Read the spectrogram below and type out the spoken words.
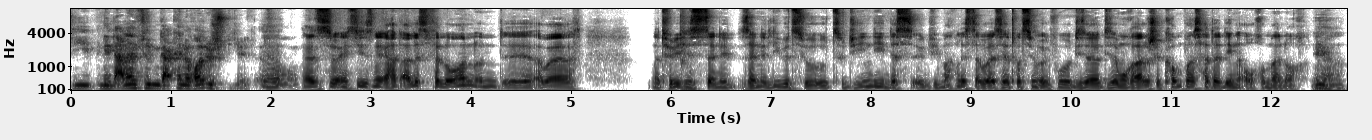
die in den anderen Filmen gar keine Rolle spielt. Also, ja, also er hat alles verloren und äh, aber natürlich ist seine seine Liebe zu zu Jean, die ihn das irgendwie machen lässt, aber es ist ja trotzdem irgendwo dieser dieser moralische Kompass hat er den auch immer noch. Ne? Ja.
